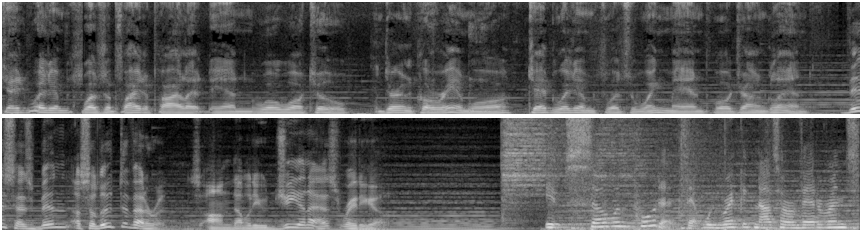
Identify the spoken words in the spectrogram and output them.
Ted Williams was a fighter pilot in World War II. During the Korean War, Ted Williams was the wingman for John Glenn. This has been a salute to veterans on WGNS Radio. It's so important that we recognize our veterans,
